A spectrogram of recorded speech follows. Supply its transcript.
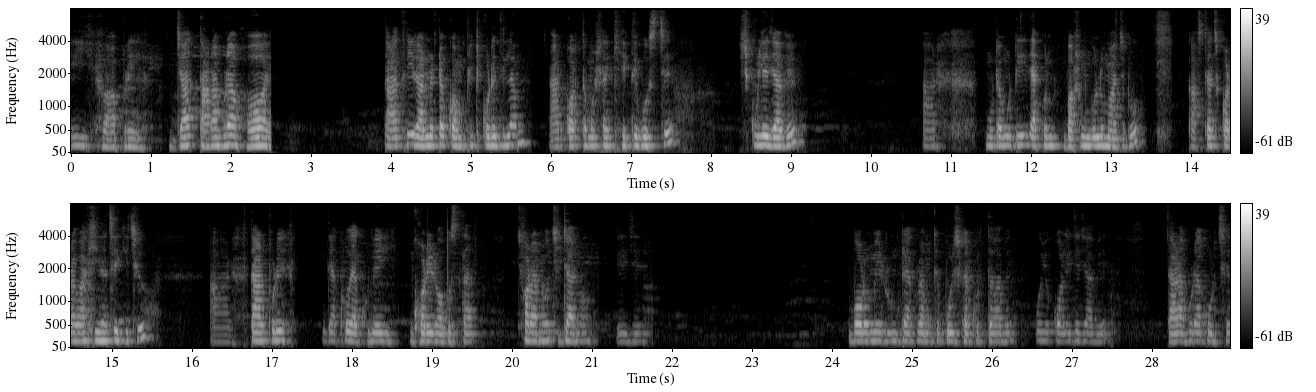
এই বাপরে, যা তাড়াহুড়া হয়। তাড়াতাড়ি রান্নাটা কমপ্লিট করে দিলাম। আর কর্তামশাই খেতে বসছে, স্কুলে যাবে। আর মোটামুটি এখন বাসনগুলো মাজবো কাজ টাজ করা বাকি আছে কিছু। আর তারপরে দেখো এখন এই ঘরের অবস্থা, ছড়ানো, ছিটানো, এই যে বড় মেয়ের রুমটা এখন আমাকে পরিষ্কার করতে হবে। ওই কলেজে যাবে, তাড়াহুড়া করছে।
